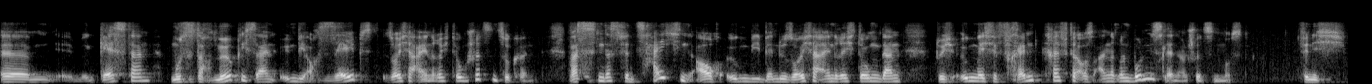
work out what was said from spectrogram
ähm, gestern muss es doch möglich sein, irgendwie auch selbst solche Einrichtungen schützen zu können. Was ist denn das für ein Zeichen auch irgendwie, wenn du solche Einrichtungen dann durch irgendwelche Fremdkräfte aus anderen Bundesländern schützen musst? Finde ich,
